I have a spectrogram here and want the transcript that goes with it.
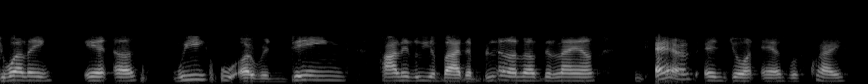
dwelling in us, we who are redeemed, hallelujah, by the blood of the Lamb, heirs and joint heirs with Christ,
